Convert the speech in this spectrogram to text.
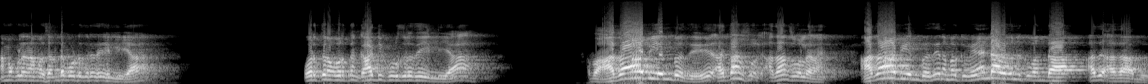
நமக்குள்ள நம்ம சண்டை போட்டுக்கிறதே இல்லையா? ஒருத்தனை ஒருத்தன் காட்டி கொடுக்கறதே இல்லையா? அப்ப அதாபு என்பது அதான் சொல் அதான் சொல்றேன். அதாபு என்பது நமக்கு வேண்டாதவனுக்கு வந்தா அது அதாபு.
